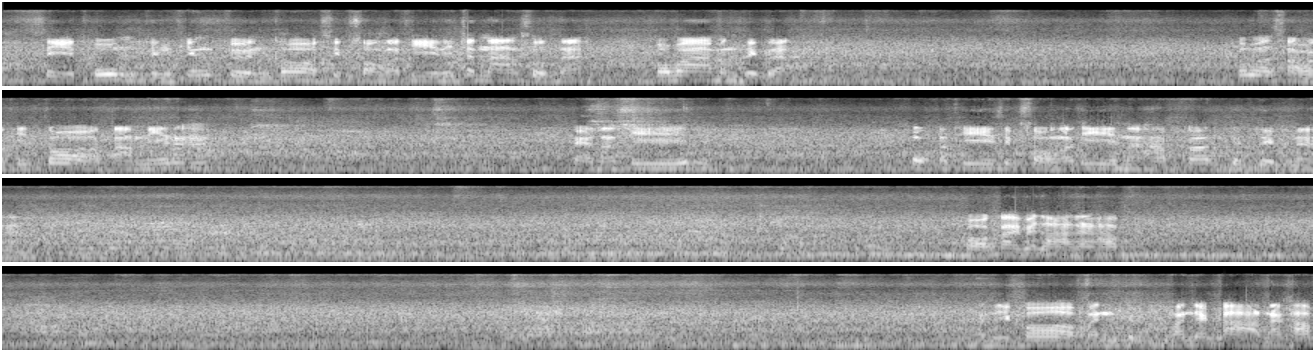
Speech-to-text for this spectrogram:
4ทุ่มถึงเที่ยงคืนก็ 12 นาทีนี่จะนานสุดนะ เพราะว่ามันดึกแล้วก็วันเสาร์อาทิตย์ก็ตามนี้นะฮะ8นาที 6 นาที 12 นาทีนะครับ ก็ดึกๆนะฮะ ก็ใกล้เวลานะครับ อันนี้ก็เป็นบรรยากาศนะครับ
